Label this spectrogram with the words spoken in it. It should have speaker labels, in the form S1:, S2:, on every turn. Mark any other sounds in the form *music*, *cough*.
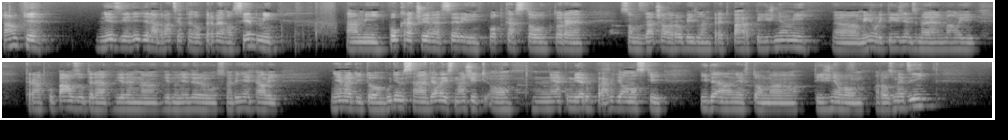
S1: Čaute, dnes je nedeľa 21.7. a my pokračujeme v sérii podcastov, ktoré som začal robiť len pred pár týždňami. E, minulý týždeň sme mali krátku pauzu, teda jeden, jednu nedeľu sme vynechali. Nevadí to, budem sa ďalej snažiť o nejakú mieru pravidelnosti, ideálne v tom e, týždňovom rozmedzi.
